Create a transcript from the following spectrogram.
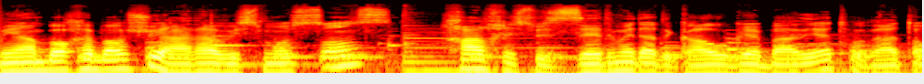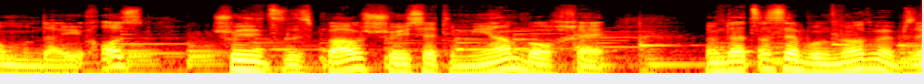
მე ამბოხე ბავშვი არავის მოსწონს, ხალხისთვის ზედმეტად გაუგებარია თუ რატომ უნდა იყოს 7 წლის ბავშვი ისეთი მე ამბოხე, რომ დაწესებულ ნორმებზე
